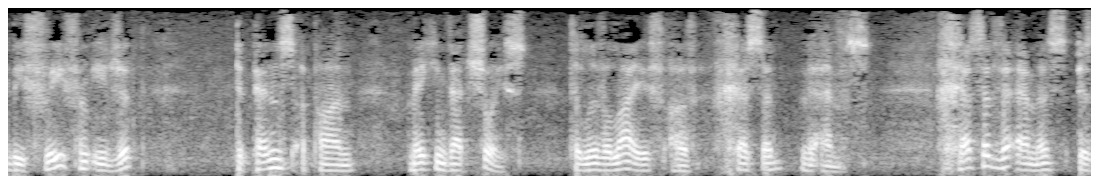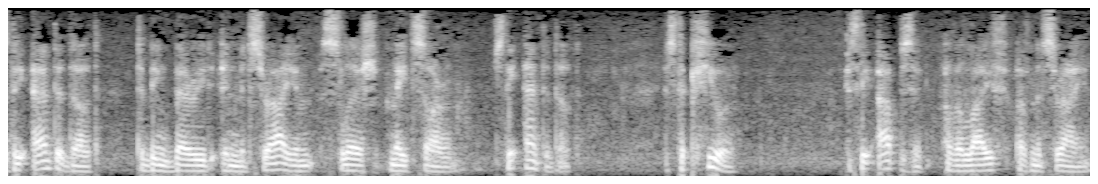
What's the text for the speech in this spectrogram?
be free from Egypt depends upon making that choice to live a life of chesed ve'emes. Chesed ve'emes is the antidote to being buried in Mitzrayim slash Meitzarim. It's the antidote. It's the cure. It's the opposite of a life of Mitzrayim.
